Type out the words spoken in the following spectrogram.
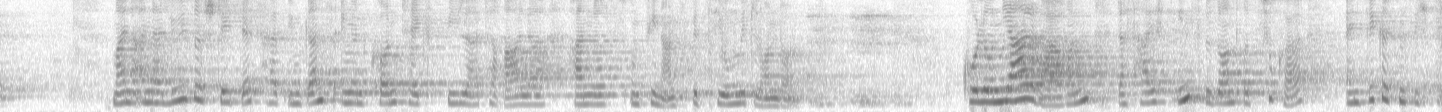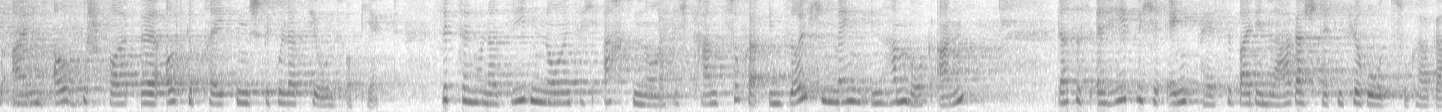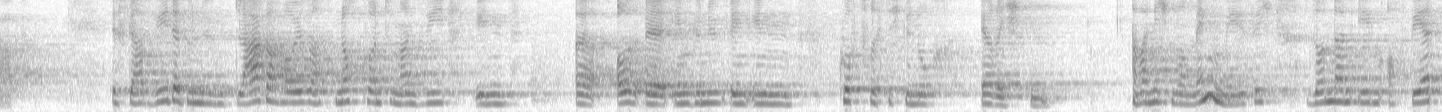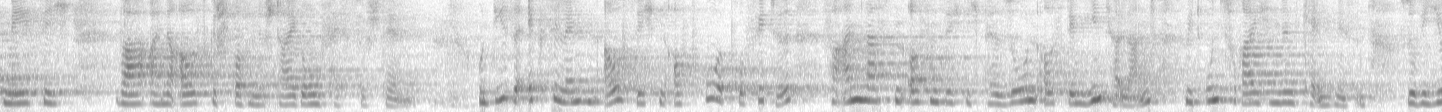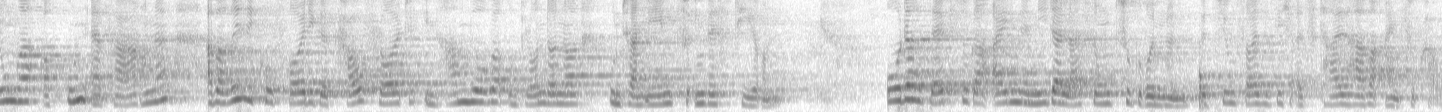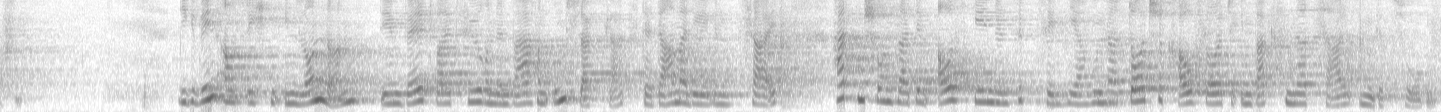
Meine Analyse steht deshalb im ganz engen Kontext bilateraler Handels- und Finanzbeziehungen mit London. Kolonialwaren, das heißt insbesondere Zucker, entwickelten sich zu einem äh, ausgeprägten Spekulationsobjekt. 1797, 98 kam Zucker in solchen Mengen in Hamburg an, dass es erhebliche Engpässe bei den Lagerstätten für Rotzucker gab. Es gab weder genügend Lagerhäuser, noch konnte man sie in, äh, äh in, in, in kurzfristig genug errichten. Aber nicht nur mengenmäßig, sondern eben auch wertmäßig war eine ausgesprochene Steigerung festzustellen. Und diese exzellenten Aussichten auf hohe Profite veranlassten offensichtlich Personen aus dem Hinterland mit unzureichenden Kenntnissen sowie junge, auch unerfahrene, aber risikofreudige Kaufleute in Hamburger und Londoner Unternehmen zu investieren oder selbst sogar eigene Niederlassungen zu gründen bzw. sich als Teilhaber einzukaufen. Die Gewinnaussichten in London, dem weltweit führenden Warenumschlagplatz der damaligen Zeit, hatten schon seit dem ausgehenden 17. Jahrhundert deutsche Kaufleute in wachsender Zahl angezogen.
